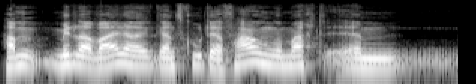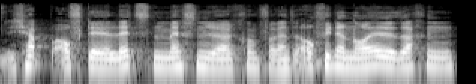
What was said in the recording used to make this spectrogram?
haben mittlerweile ganz gute Erfahrungen gemacht. Ähm, ich habe auf der letzten Messenger-Konferenz auch wieder neue Sachen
